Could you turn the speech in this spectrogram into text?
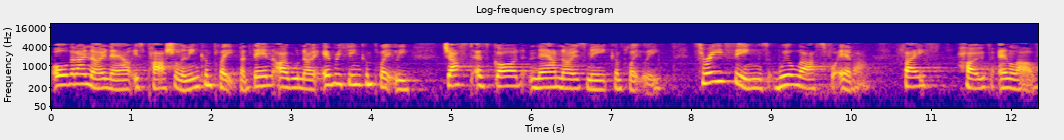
All that I know now is partial and incomplete, but then I will know everything completely, just as God now knows me completely. Three things will last forever faith, hope, and love.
